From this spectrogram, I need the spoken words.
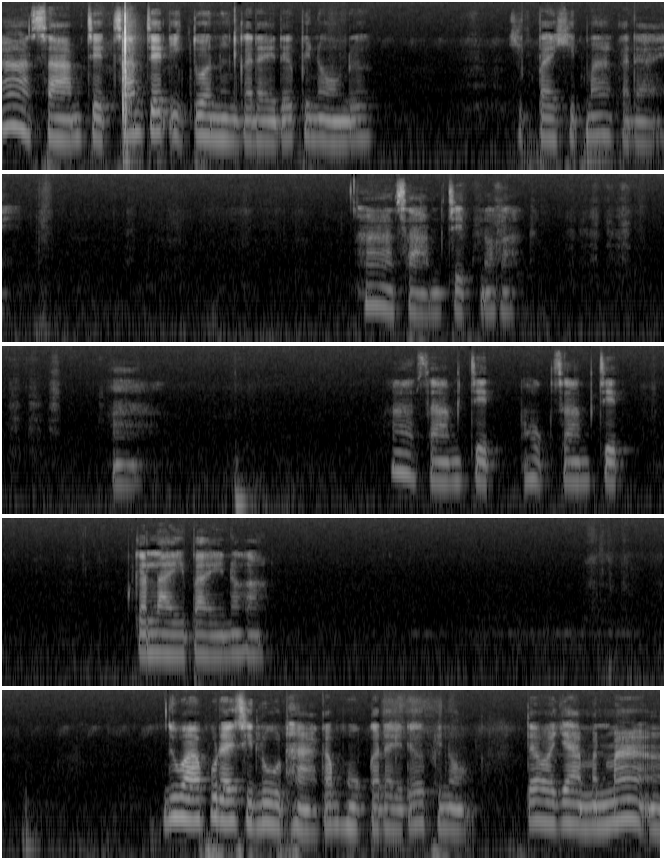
ห้าสามเจ็ดสามเจ็ดอีกตัวหนึ่งก็ได้เด้อพี่น้องเด้อคิดไปคิดมากก็ได้ห้าสามเจ็ดเนาะค่ะอ่าห้าสามเจ็ดหกสามเจ็ดกระไลไปเนาะค่ะ หรือว่าผู้ใดสิรูดหากับหกก็ได้เด้อพี่น้อง แต่ว่าย่ามันมาอ่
